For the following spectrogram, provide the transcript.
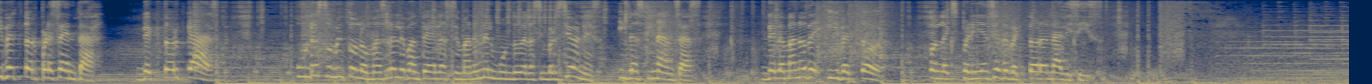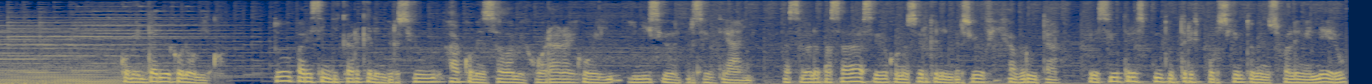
Y Vector presenta Vector Cast, un resumen con lo más relevante de la semana en el mundo de las inversiones y las finanzas, de la mano de iVector, con la experiencia de Vector Análisis. Comentario económico. Todo parece indicar que la inversión ha comenzado a mejorar con el inicio del presente año. La semana pasada se dio a conocer que la inversión fija bruta creció 3.3% mensual en enero,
